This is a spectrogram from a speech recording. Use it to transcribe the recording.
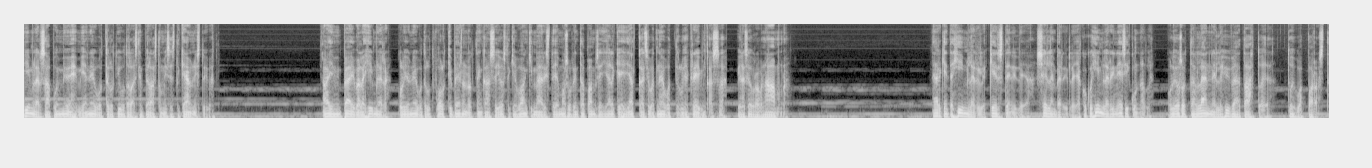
Himmler saapui myöhemmin ja neuvottelut juutalaisten pelastamisesta käynnistyivät. Aiemmin päivällä Himmler oli jo neuvotellut Volke Bernadotten kanssa joistakin vankimääristä ja Masurin tapaamisen jälkeen he jatkaisivat neuvotteluja Kreivin kanssa vielä seuraavana aamuna. Tärkeintä Himmlerille, Kerstenille ja Schellenbergille ja koko Himmlerin esikunnalle oli osoittaa lännelle hyvää tahtoa ja toivoa parasta.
